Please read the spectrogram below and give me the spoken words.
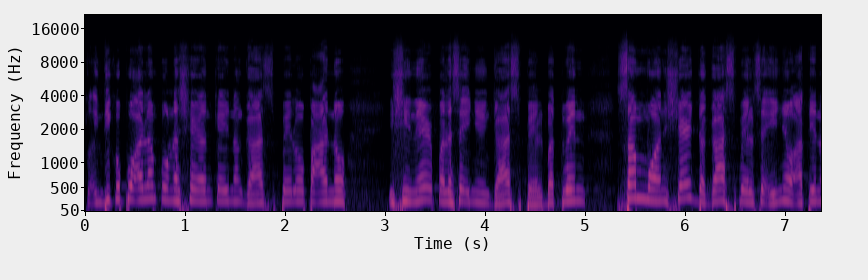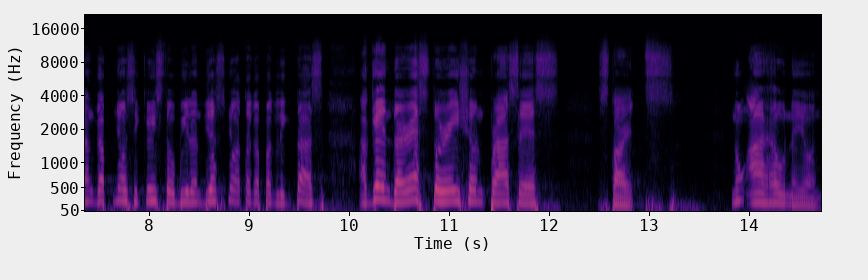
hindi ko po alam kung na-sharean kayo ng gospel o paano i-share pala sa inyo yung gospel, but when someone shared the gospel sa inyo at tinanggap nyo si Kristo bilang Diyos nyo at tagapagligtas, again, the restoration process starts. Nung araw na yon.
